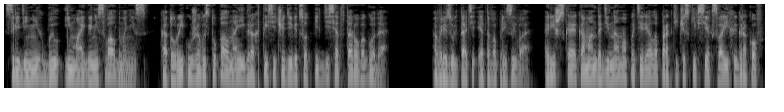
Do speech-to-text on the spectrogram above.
Среди них был и Майганис Валдманис, который уже выступал на играх 1952 года. В результате этого призыва рижская команда «Динамо» потеряла практически всех своих игроков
